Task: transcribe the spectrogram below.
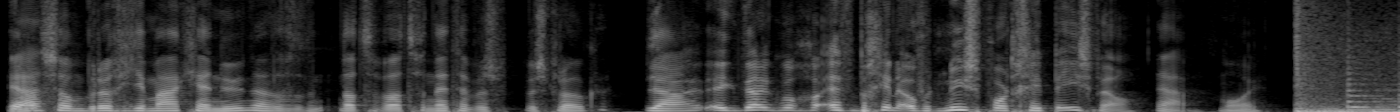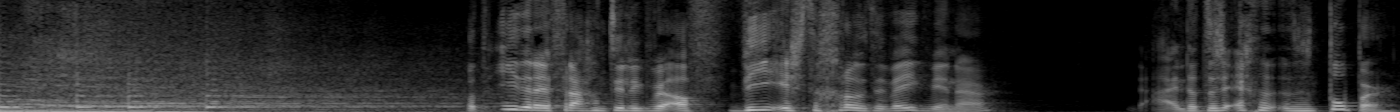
Ja, Ja. zo'n bruggetje maak jij nu, nadat dat wat we net hebben bes- besproken? Ja, ik denk ik wil gewoon even beginnen over het NuSport GP-spel. Ja, mooi. Want iedereen vraagt natuurlijk weer af, wie is de grote weekwinnaar? Ja, en dat is echt een, een topper.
